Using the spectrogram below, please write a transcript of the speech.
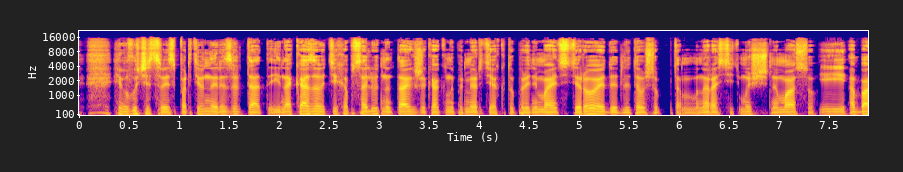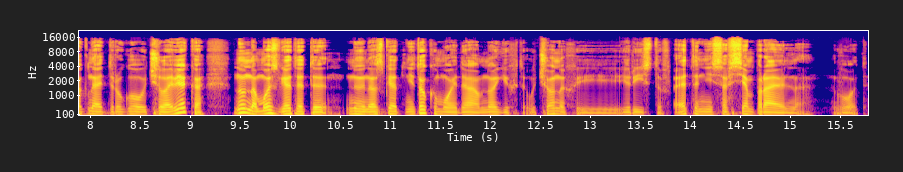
и улучшить свои спортивные результаты. И наказывать их абсолютно так же, как, например, тех, кто принимает стероиды для того, чтобы там, нарастить мышечную массу и обогнать другого человека, ну, на мой взгляд, это, ну, и на взгляд не только мой, да, а многих ученых и юристов, это не совсем правильно. Вот.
